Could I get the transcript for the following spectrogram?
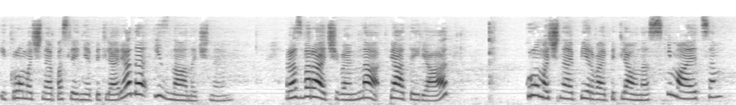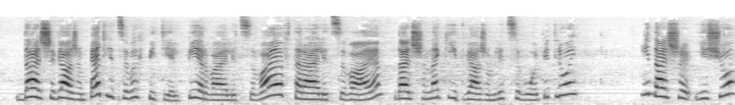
и кромочная последняя петля ряда изнаночная. Разворачиваем на пятый ряд. Кромочная первая петля у нас снимается. Дальше вяжем 5 лицевых петель. Первая лицевая, вторая лицевая. Дальше накид вяжем лицевой петлей. И дальше еще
